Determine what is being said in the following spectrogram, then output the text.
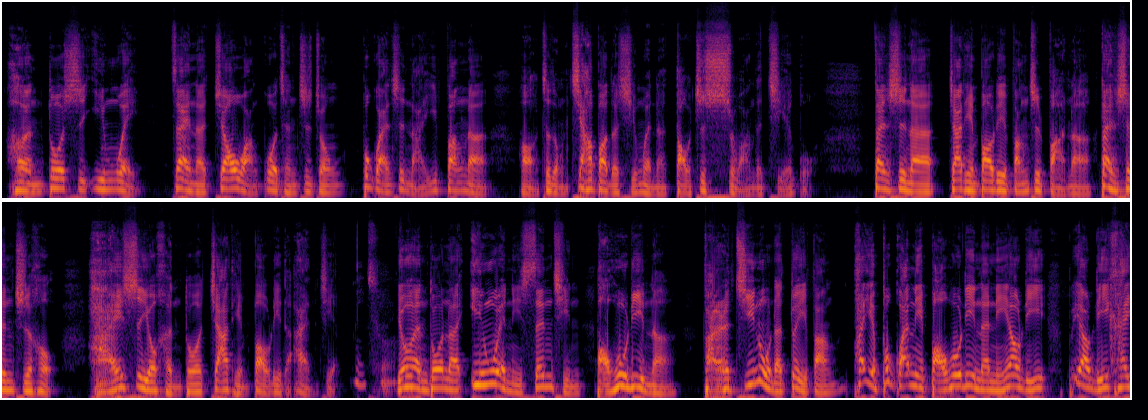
很多是因为在呢交往过程之中，不管是哪一方呢，哦，这种家暴的行为呢，导致死亡的结果。但是呢，家庭暴力防治法呢诞生之后，还是有很多家庭暴力的案件。没错，有很多呢，因为你申请保护令呢。反而激怒了对方，他也不管你保护令呢，你要离要离开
